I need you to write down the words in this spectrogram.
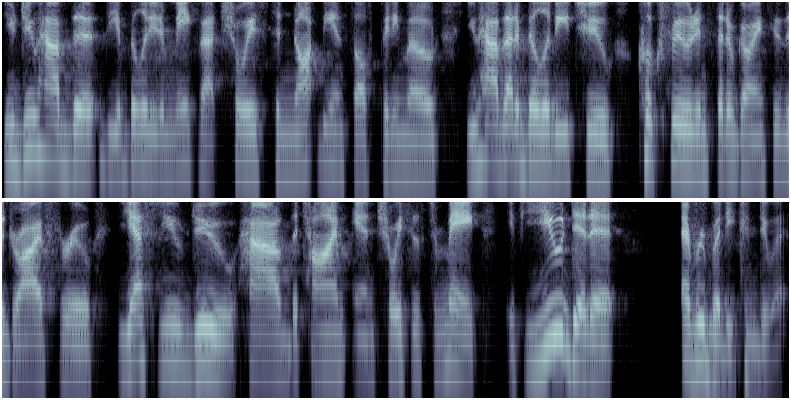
You do have the the ability to make that choice to not be in self pity mode. You have that ability to cook food instead of going through the drive through. Yes, you do have the time and choices to make. If you did it, everybody can do it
